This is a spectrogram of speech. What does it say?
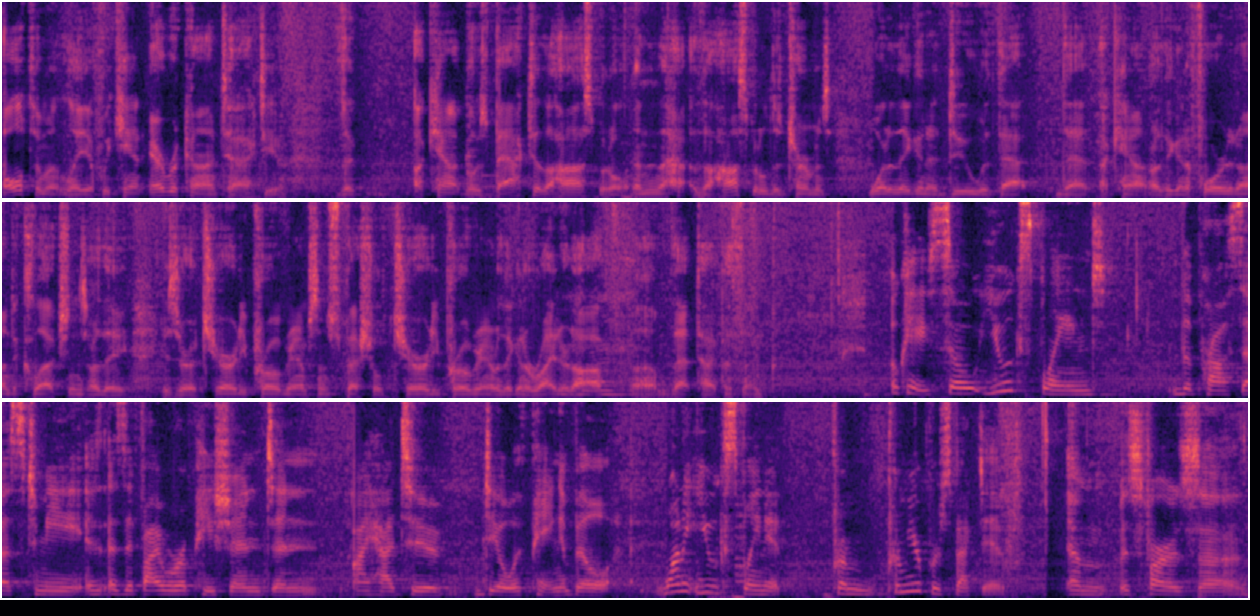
ultimately, if we can't ever contact you, the account goes back to the hospital, and then the, the hospital determines what are they going to do with that, that account. Are they going to forward it on to collections? Are they, is there a charity program, some special charity program? Are they going to write it off? Um, that type of thing. Okay, so you explained the process to me as as if I were a patient and I had to deal with paying a bill. Why don't you explain it from, from your perspective? Um, As far as uh,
